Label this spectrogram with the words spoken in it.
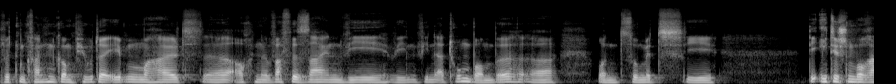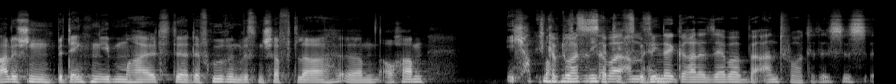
Wird ein Quantencomputer eben halt äh, auch eine Waffe sein wie, wie, wie eine Atombombe äh, und somit die die ethischen, moralischen Bedenken eben halt der, der früheren Wissenschaftler ähm, auch haben. Ich, ich glaube, du hast es aber am gesehen. Ende gerade selber beantwortet. Es ist,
